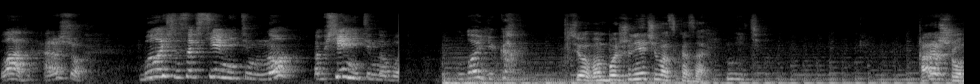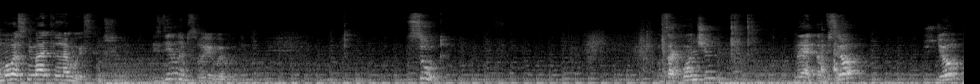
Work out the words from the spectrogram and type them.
Ладно, хорошо. Было еще совсем не темно, вообще не темно было. Логика. Все, вам больше нечего сказать? Ничего. Хорошо, мы вас внимательно выслушали. Сделаем свои выводы. Суд закончен. На этом все. Ждем,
